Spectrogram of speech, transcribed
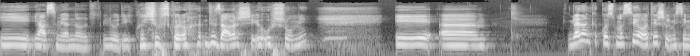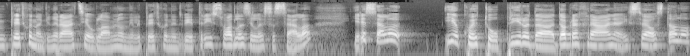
I ja sam jedna od ljudi koji će uskoro da završi u šumi. I um, gledam kako smo svi otišli, mislim, prethodna generacija uglavnom ili prethodne dvije, tri su odlazile sa sela, jer je selo, iako je to priroda, dobra hrana i sve ostalo,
